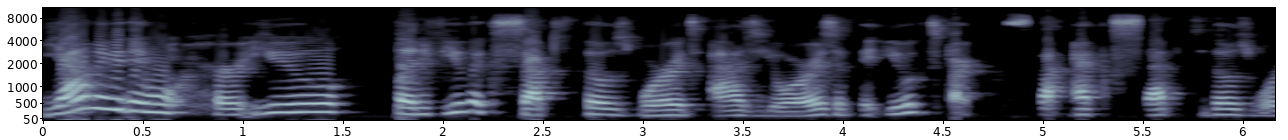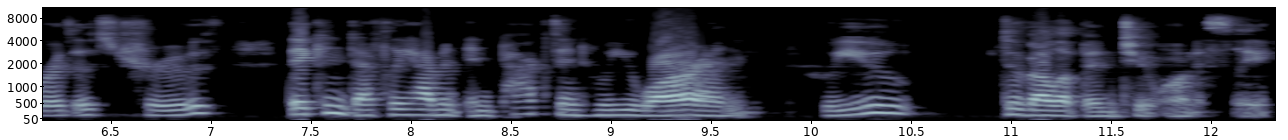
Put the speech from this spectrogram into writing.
Yeah, maybe they won't hurt you, but if you accept those words as yours, if you expect accept those words as truth, they can definitely have an impact in who you are and who you develop into, honestly.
